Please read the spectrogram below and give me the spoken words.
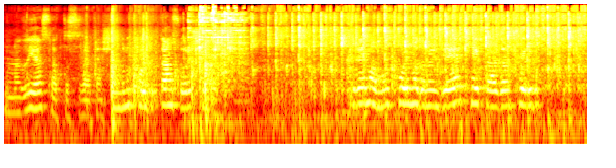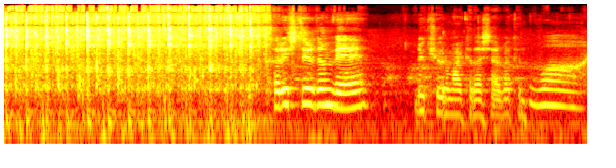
Bunun adı yaz tatlısı zaten. Şimdi bunu koyduktan sonra şimdi kremamı koymadan önce tekrardan şöyle bir karıştırdım ve döküyorum arkadaşlar bakın. Vay.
